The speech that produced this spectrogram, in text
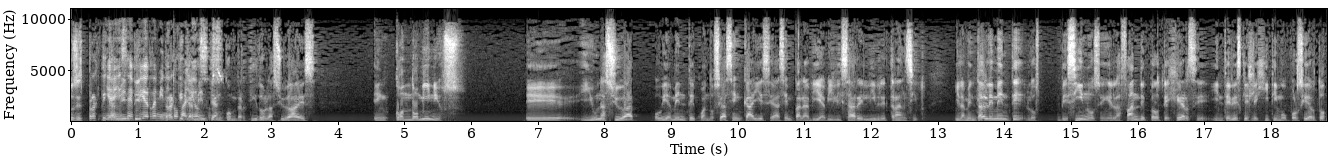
Entonces prácticamente, prácticamente han convertido las ciudades en condominios. Eh, y una ciudad, obviamente, cuando se hacen calles, se hacen para viabilizar el libre tránsito. Y lamentablemente los vecinos, en el afán de protegerse, interés que es legítimo, por cierto,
